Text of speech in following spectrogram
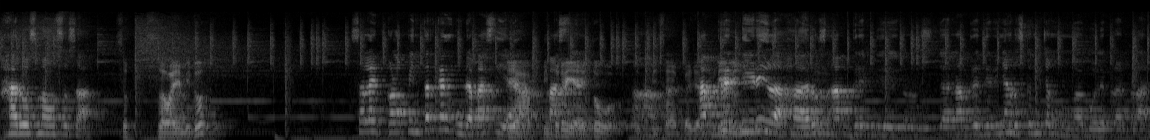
harus mau susah Se- Selain itu, selain kalau pinter kan udah pasti ya, ya pinter pasti. ya itu Ah, bisa belajar upgrade sendiri. diri lah harus Hmm. upgrade diri terus dan upgrade dirinya harus kenceng nggak boleh pelan-pelan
